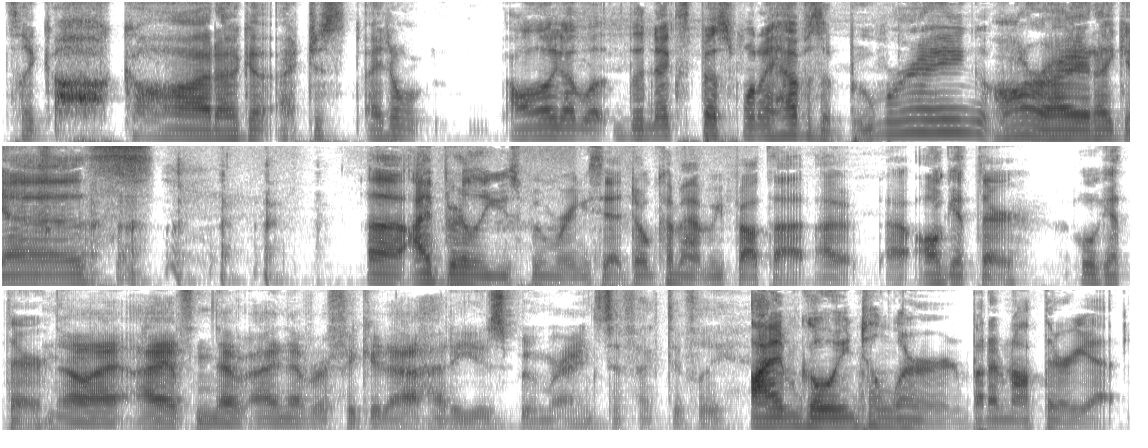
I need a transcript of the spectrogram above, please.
It's like, oh god, I got, I just, I don't. All I got, the next best one I have is a boomerang. All right, I guess. uh, I barely use boomerangs yet. Don't come at me about that. I, I'll get there. We'll get there. no i, I have never i never figured out how to use boomerangs effectively I'm going to learn, but I'm not there yet.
